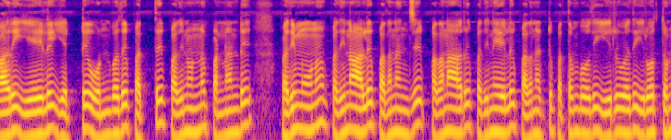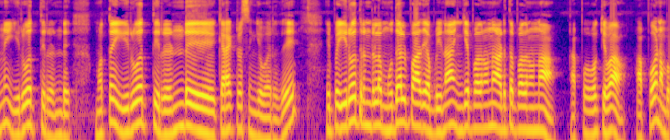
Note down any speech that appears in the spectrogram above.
ஆறு ஏழு எட்டு ஒன்பது பத்து பதினொன்று பன்னெண்டு பதிமூணு பதினாலு பதினஞ்சு பதினாறு பதினேழு பதினெட்டு பத்தொம்போது இருபது இருபத்தொன்று இருபத்தி ரெண்டு மொத்தம் இருபத்தி ரெண்டு கேரக்டர்ஸ் இங்கே வருது. இப்போ இருபத்தி ரெண்டில் முதல் பாதி அப்படின்னா இங்கே பதினொன்று அடுத்த பதினொன்றா அப்போது ஓகேவா அப்போது நம்ம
